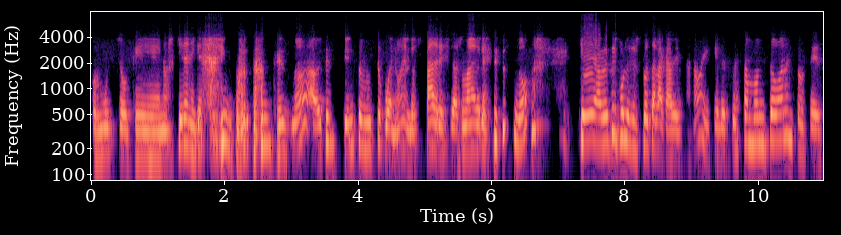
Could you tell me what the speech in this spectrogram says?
por mucho que nos quieran y que sean importantes, ¿no? A veces siento mucho, bueno, en los padres y las madres, ¿no? Que a veces pues les explota la cabeza, ¿no? Y que les cuesta un montón, entonces,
